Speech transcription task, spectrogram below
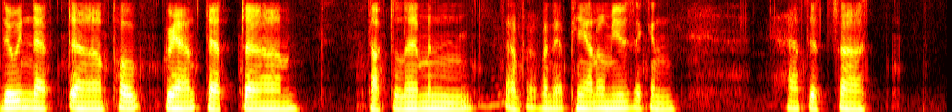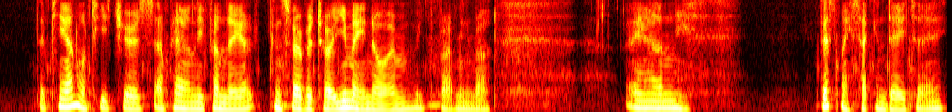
doing that uh, program that um, Dr. Lemon uh, that piano music, and have this uh, the piano teachers apparently from the conservatory. You may know him. We probably about. And this is my second day today,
